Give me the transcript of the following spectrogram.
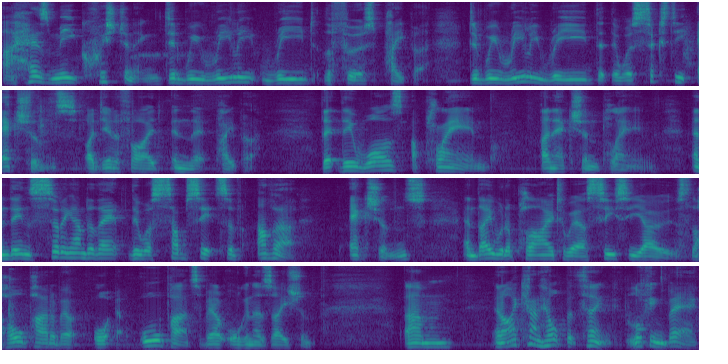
uh, has me questioning, did we really read the first paper? Did we really read that there were 60 actions identified in that paper? That there was a plan an action plan. And then sitting under that, there were subsets of other actions, and they would apply to our CCOs, the whole part of our, or all parts of our organisation. Um, and I can't help but think, looking back,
